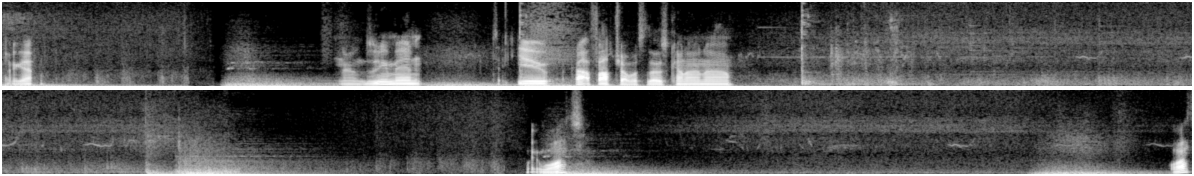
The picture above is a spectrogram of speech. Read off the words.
There we go. Now zoom in. Take you. Can't fast travel to those, can I now? Wait, what? What?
